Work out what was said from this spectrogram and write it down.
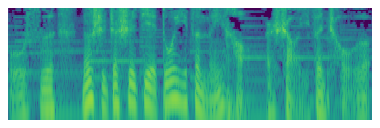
无私能使这世界多一份美好，而少一份丑恶。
